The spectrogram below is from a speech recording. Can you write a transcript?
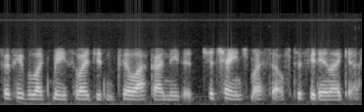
for people like me, so I didn't feel like I needed to change myself to fit in. I guess.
